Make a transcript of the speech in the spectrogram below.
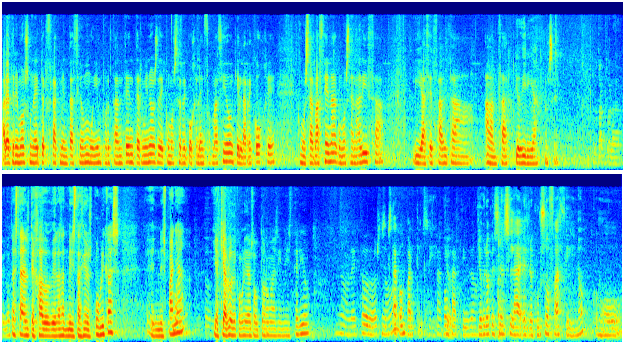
Ahora tenemos una hiperfragmentación muy importante en términos de cómo se recoge la información, quién la recoge, cómo se almacena, cómo se analiza y hace falta avanzar, yo diría, no sé. Por tanto, la pelota está en el tejado de las administraciones públicas en España y aquí hablo de comunidades autónomas y ministerio. No, de todos, ¿no? Está compartido. está compartido. Yo, creo que ese es el recurso fácil, ¿no? Como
